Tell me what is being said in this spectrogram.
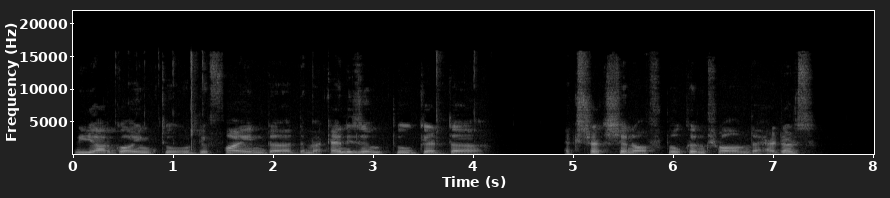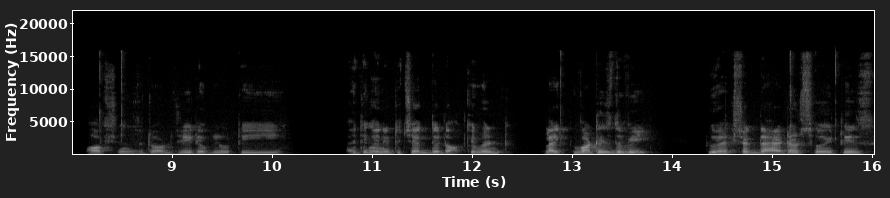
we are going to define the the mechanism to get the extraction of token from the headers options.jwt I think I need to check the document. Like what is the way to extract the header? So it is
